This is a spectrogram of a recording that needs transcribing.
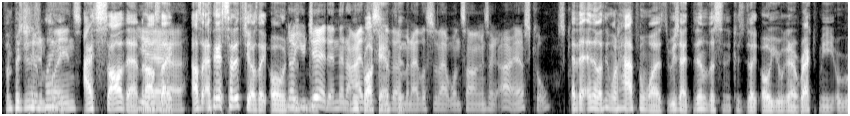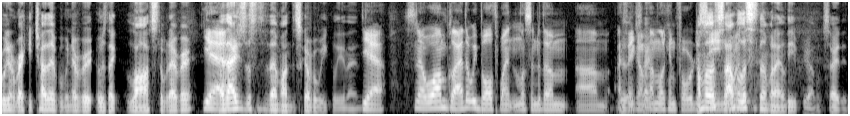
From Pigeon and Planes. I saw them, and I was like, I was like, I think I said it to you. I was like, oh No, new- you did, and then I listened to them, and I listened to that one song. I was like, all right, that's cool. That's cool. And then, and then I think what happened was the reason I didn't listen because like, oh, you were gonna wreck me, or we are gonna wreck each other, but we never. It was like lost or whatever. yeah, And I just listened to them on Discover Weekly, and then yeah. So well, I'm glad that we both went and listened to them. Um, I think I'm. I'm looking forward to I'm gonna, seeing. listen, I'm gonna listen to them when I leave here. I'm excited.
